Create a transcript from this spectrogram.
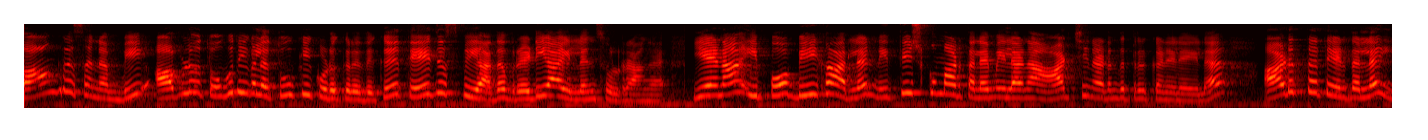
காங்கிரஸை நம்பி அவ்வளோ தொகுதிகளை தூக்கி கொடுக்கறதுக்கு தேஜஸ்வி யாதவ் ரெடியா இல்லைன்னு சொல்றாங்க. ஏன்னா இப்போ பீகார்ல நிதிஷ்குமார் தலைமையிலான ஆட்சி நடந்துட்டு இருக்க நிலையில அடுத்த தேர்தலில்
